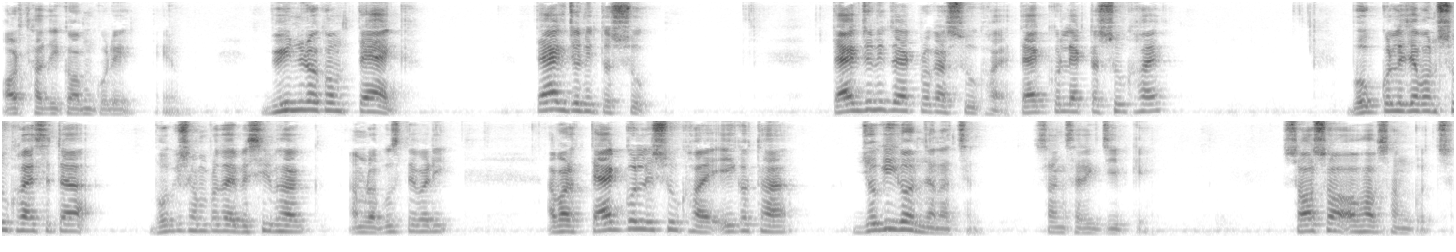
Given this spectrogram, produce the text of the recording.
অর্থাদি কম করে। বিভিন্ন রকম ত্যাগ। ত্যাগজনিত সুখ। ত্যাগজনিত এক প্রকার সুখ হয়। ত্যাগ করলে একটা সুখ হয়। ভোগ করলে যেমন সুখ হয়, সেটা ভোগী সম্প্রদায় বেশিরভাগ আমরা বুঝতে পারি। আবার ত্যাগ করলে সুখ হয়, এই কথা যোগীগণ জানাচ্ছেন সাংসারিক জীবকে। স্ব স্ব অভাব সংকোচ।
